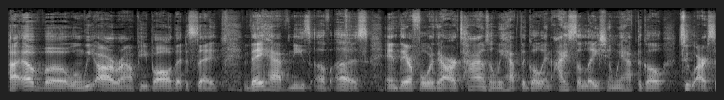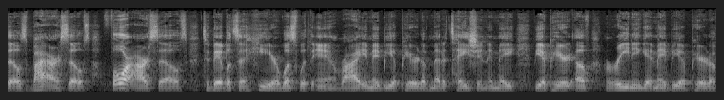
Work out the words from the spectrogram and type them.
However, when we are around people, all that to say, they have needs of us, and therefore there are times when we have to go in isolation. We have to go to ourselves, by ourselves, for ourselves to be able to hear what's within, right? It may be a period of meditation, it may be a period of reading, it may be a period of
